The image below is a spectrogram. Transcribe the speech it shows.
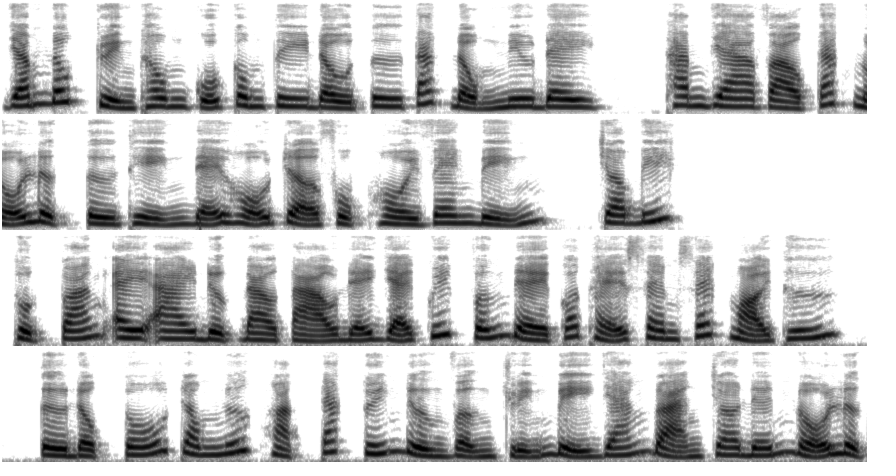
giám đốc truyền thông của công ty đầu tư tác động New Day, tham gia vào các nỗ lực từ thiện để hỗ trợ phục hồi ven biển, cho biết. Thuật toán AI được đào tạo để giải quyết vấn đề có thể xem xét mọi thứ, từ độc tố trong nước hoặc các tuyến đường vận chuyển bị gián đoạn cho đến nỗ lực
